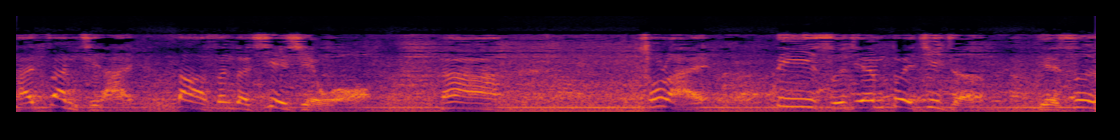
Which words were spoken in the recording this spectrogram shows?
还站起来，大声的谢谢我。那。出来，第一时间对记者也是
